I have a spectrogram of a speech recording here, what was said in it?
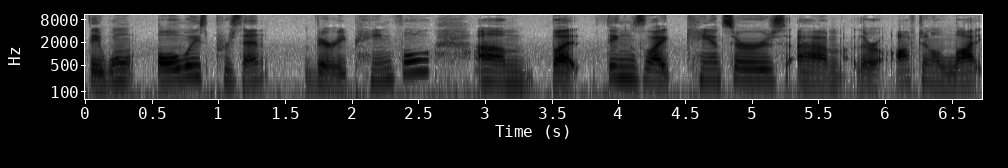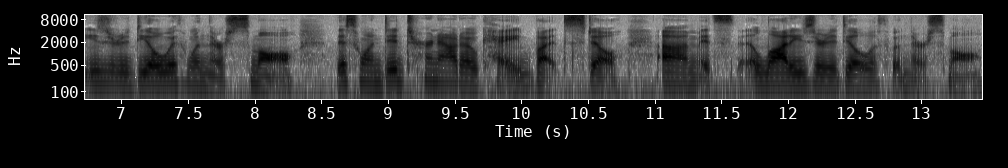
They won't always present very painful. Um, but things like cancers, um, they're often a lot easier to deal with when they're small. This one did turn out okay, but still, um, it's a lot easier to deal with when they're small.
